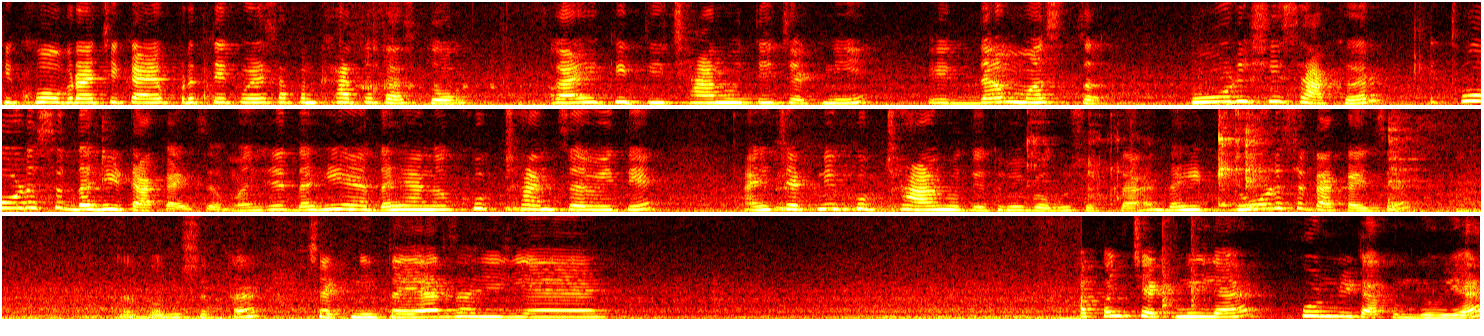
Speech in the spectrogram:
ती खोबराची काय प्रत्येक वेळेस आपण खातच असतो. काय किती छान होती चटणी. एकदम मस्त. थोडीशी साखर थोडंसं दही टाकायचं. म्हणजे दही दह्यानं खूप छान चव येते. आणि चटणी खूप छान होते तुम्ही बघू शकता. दही थोडंसं टाकायचं. तर बघू शकता चटणी तयार झालेली आहे. आपण चटणीला फोडणी टाकून घेऊया.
